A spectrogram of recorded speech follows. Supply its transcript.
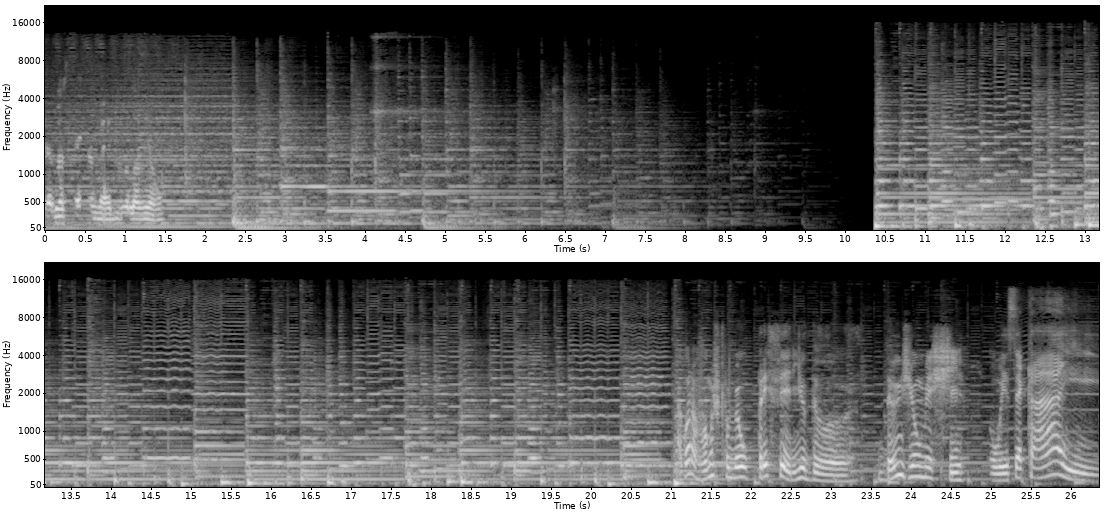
Eu gostei também do volume 1. Vamos pro meu preferido, Dungeon Meshi. O Isekai!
